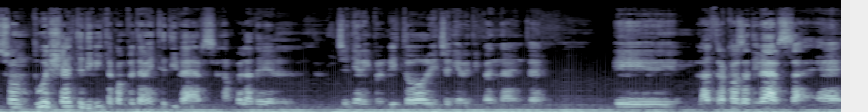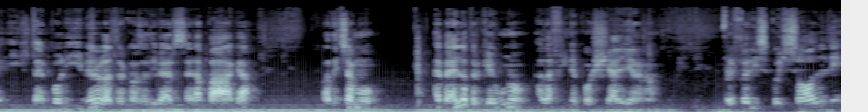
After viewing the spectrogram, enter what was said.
sono due scelte di vita completamente diverse da quella dell'ingegnere imprenditore l'ingegnere dipendente. E l'altra cosa diversa è il tempo libero l'altra cosa diversa è la paga. Ma diciamo è bello perché uno alla fine può scegliere no? preferisco i soldi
